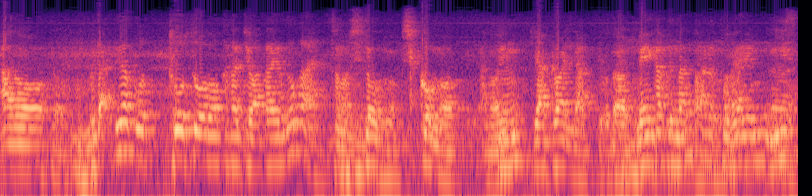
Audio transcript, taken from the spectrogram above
あの具体的なこう闘争の形を与えるのがその指導部の執行部のあの、うん。役割だってことが明確になったんですよね。ist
